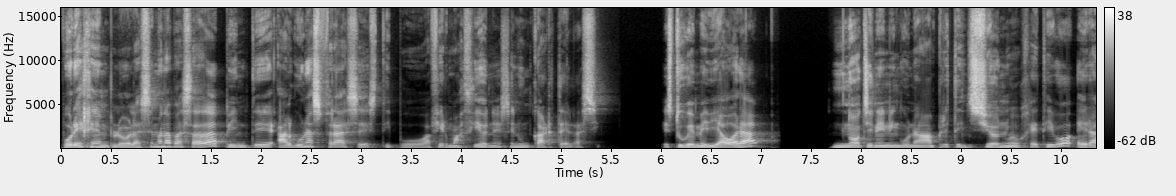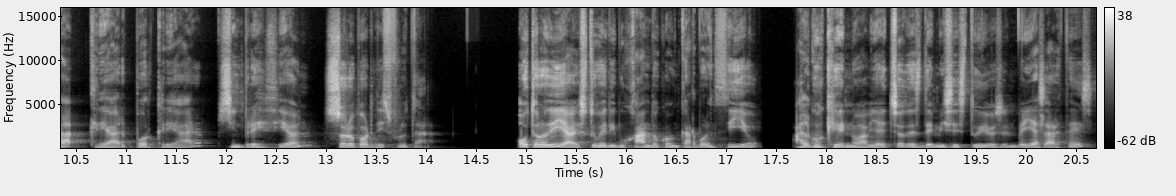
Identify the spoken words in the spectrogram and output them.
Por ejemplo, la semana pasada pinté algunas frases tipo afirmaciones en un cartel así. Estuve media hora, no tiene ninguna pretensión o objetivo, era crear por crear, sin presión, solo por disfrutar. Otro día estuve dibujando con carboncillo, algo que no había hecho desde mis estudios en Bellas Artes,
